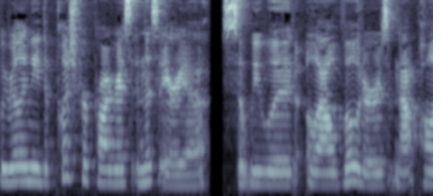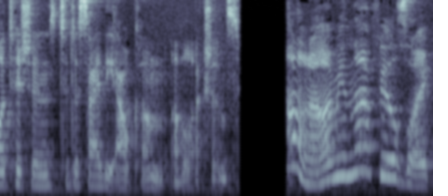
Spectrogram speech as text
We really need to push for progress in this area so we would allow voters, not politicians, to decide the outcome of elections. I don't know. I mean, that feels like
